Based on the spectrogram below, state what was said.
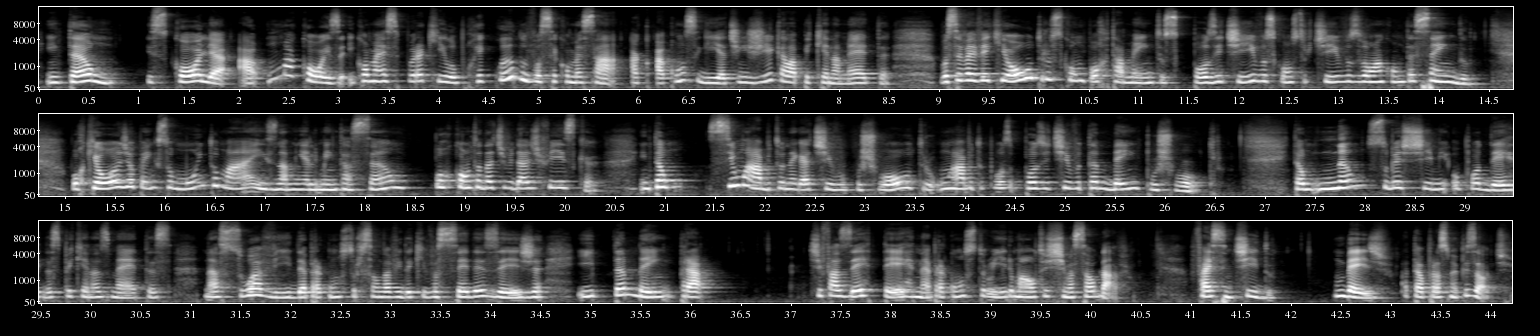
Então, escolha uma coisa e comece por aquilo, porque quando você começar a, a, conseguir atingir aquela pequena meta, você vai ver que outros comportamentos positivos, construtivos vão acontecendo. Porque hoje eu penso muito mais na minha alimentação por conta da atividade física. Então, se um hábito negativo puxa o outro, um hábito positivo também puxa o outro. Então, não subestime o poder das pequenas metas na sua vida, para a construção da vida que você deseja e também para te fazer ter, né, para construir uma autoestima saudável. Faz sentido? Um beijo, até o próximo episódio.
